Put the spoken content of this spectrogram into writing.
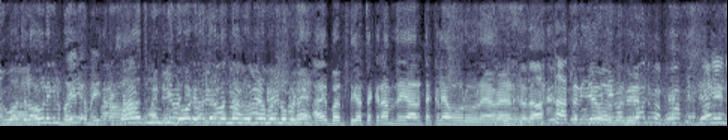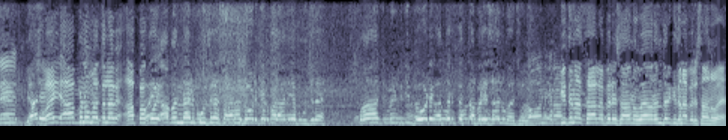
युवा चलाओ लेकिन भाई पाँच मिनट की दौड़ खातर बंदा रोजीना मरना पड़ा। है आए भर्ती का चक्कर में से यार टकलिया और हो रहा है दिया यार भाई आपनो मतलब आपका कोई बंदा ने पूछ रहा सारा दौड़ कर बढ़ाने पूछ रहा है। पाँच मिनट की दौड़ खातर कितना परेशान हुआ है छोरा। कितना साल परेशान हुआ है और अंदर कितना परेशान हुआ है?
